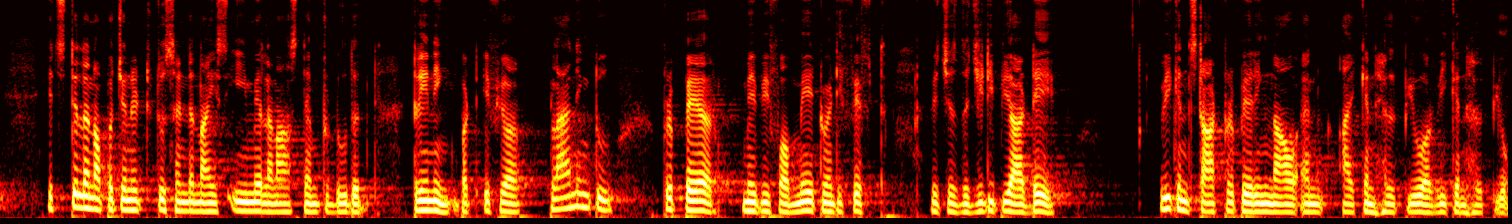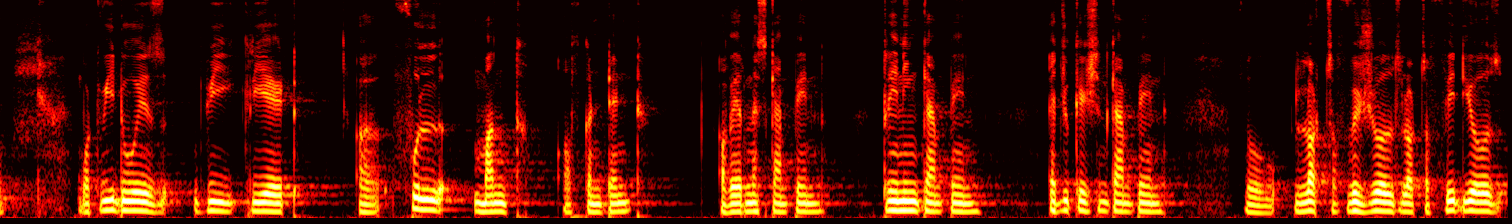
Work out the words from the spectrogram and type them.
it's still an opportunity to send a nice email and ask them to do the training. But if you are planning to prepare maybe for May 25th, which is the GDPR day, we can start preparing now and I can help you or we can help you. What we do is we create a full month of content, awareness campaign, training campaign, education campaign. So, lots of visuals, lots of videos,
